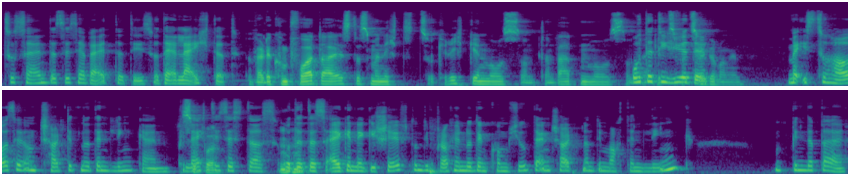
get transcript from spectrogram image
zu sein, dass es erweitert ist oder erleichtert. Weil der Komfort da ist, dass man nicht zu Gericht gehen muss und dann warten muss. oder die Hürde. Man ist zu Hause und schaltet nur den Link ein. Vielleicht Super. ist es das. Mhm. Oder das eigene Geschäft und ich brauche nur den Computer einschalten und ich mache den Link und bin dabei.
